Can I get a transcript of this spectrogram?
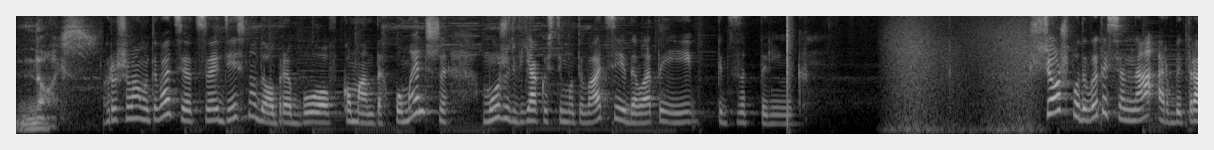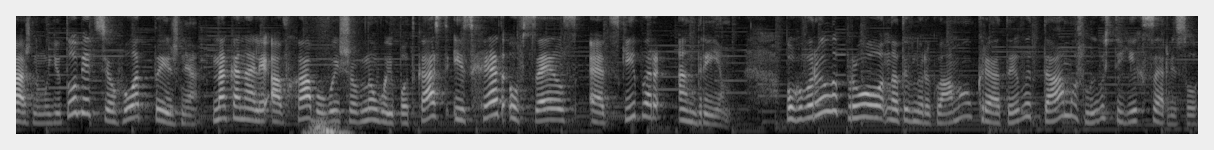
Nice. Грошова мотивація це дійсно добре, бо в командах поменше можуть в якості мотивації давати їй підзатильник. Що ж подивитися на арбітражному Ютубі цього тижня? На каналі Авхабу вийшов новий подкаст із Head of Sales at Skipper Андрієм. Поговорили про нативну рекламу, креативи та можливості їх сервісу.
